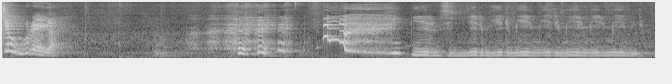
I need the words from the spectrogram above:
Çabuk buraya gel. yerim seni, yerim, yerim, yerim, yerim, yerim, yerim, yerim.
